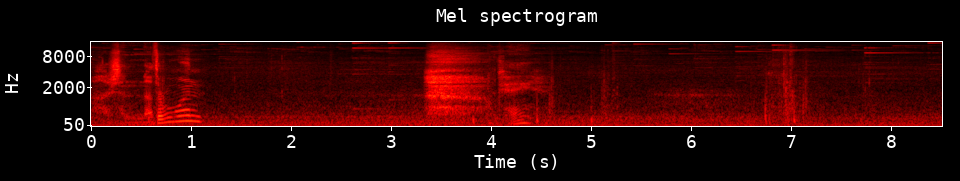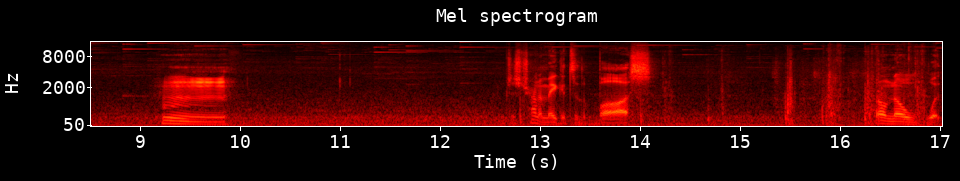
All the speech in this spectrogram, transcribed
Oh, there's another one? okay. Hmm. I'm just trying to make it to the boss. I don't know what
